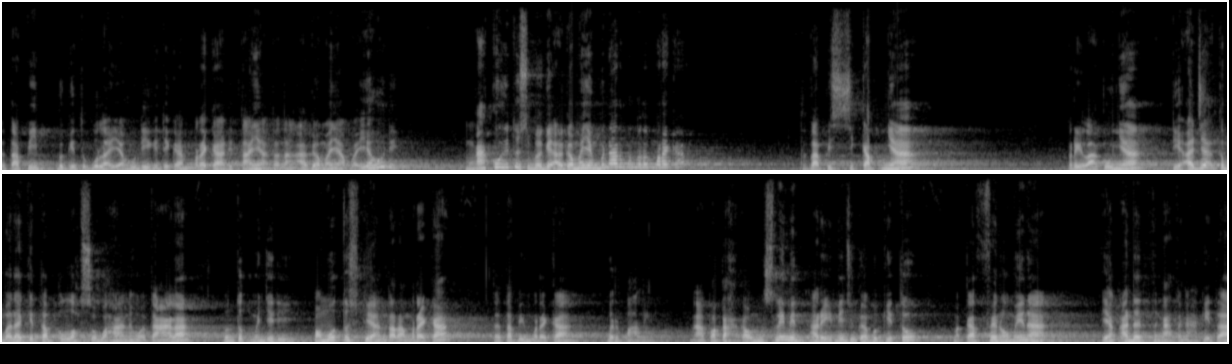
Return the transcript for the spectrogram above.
Tetapi begitu pula Yahudi ketika mereka ditanya tentang agamanya apa? Yahudi. Mengaku itu sebagai agama yang benar menurut mereka. Tetapi sikapnya, perilakunya diajak kepada kitab Allah Subhanahu wa taala untuk menjadi pemutus di antara mereka, tetapi mereka berpaling. Nah, apakah kaum muslimin hari ini juga begitu? Maka fenomena yang ada di tengah-tengah kita,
